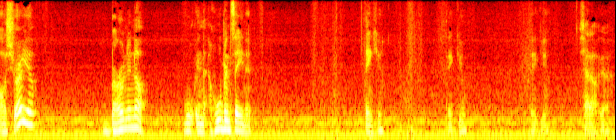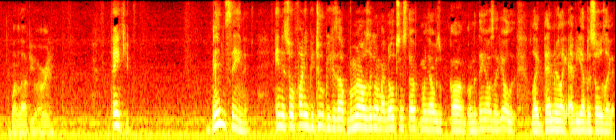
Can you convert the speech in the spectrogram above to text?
Australia burning up, and who been saying it? Thank you. Thank you. Thank you. Shout out, yeah. One love you already. Thank you. Been saying it. And it's so funny be too because I remember I was looking at my notes and stuff when I was um, on the thing. I was like, yo, like damn near like every episode is like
